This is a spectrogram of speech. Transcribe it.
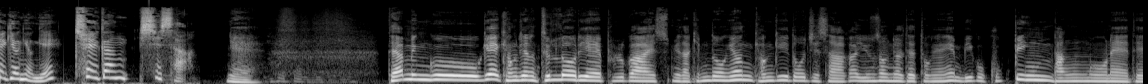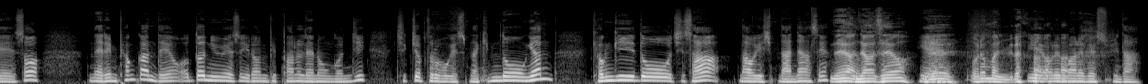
최경영의 최강 시사. 예. 대한민국의 경제는 들러리에 불과했습니다. 김동연 경기도지사가 윤석열 대통령의 미국 국빈 방문에 대해서 내린 평가인데요. 어떤 이유에서 이런 비판을 내놓은 건지 직접 들어보겠습니다. 김동연 경기도지사 나와 계십니다. 안녕하세요. 네, 안녕하세요. 예. 네, 오랜만입니다. 예, 오랜만에 뵙습니다.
